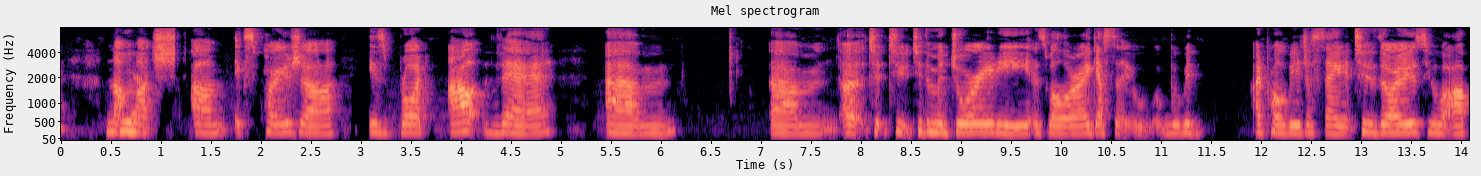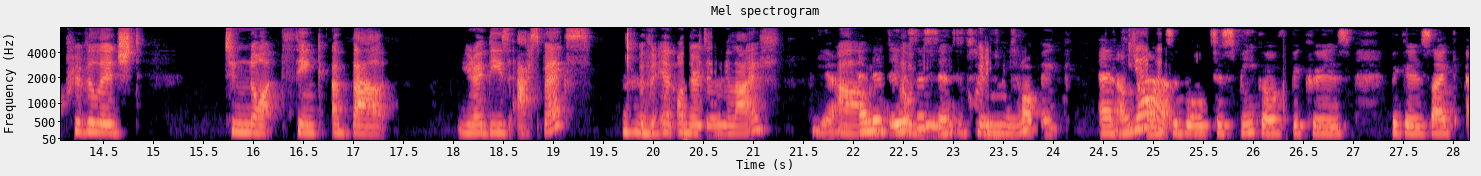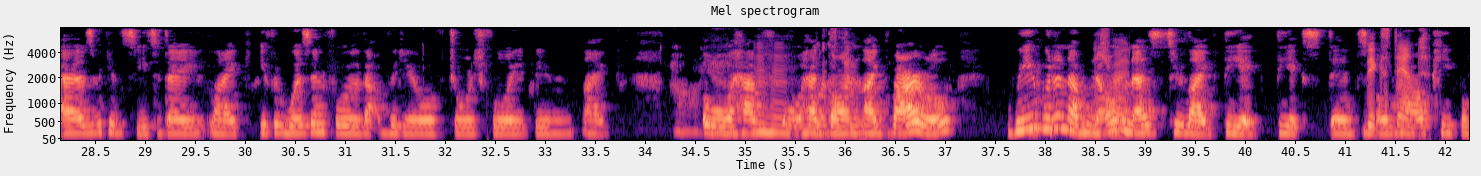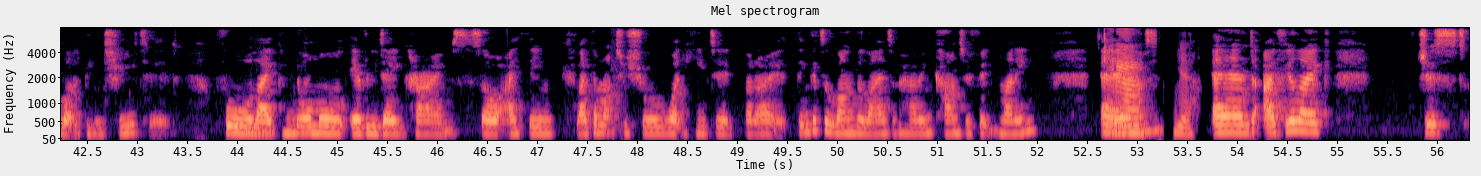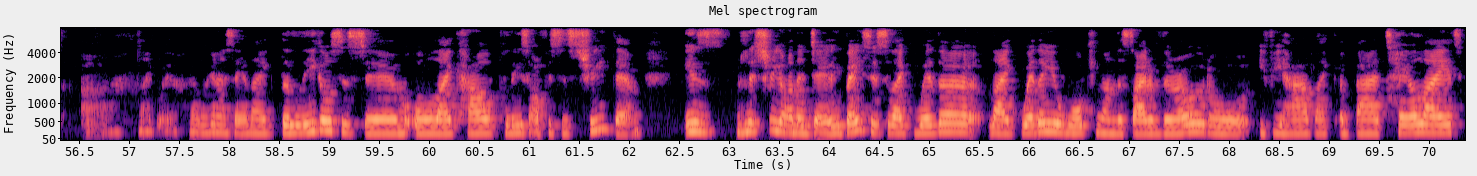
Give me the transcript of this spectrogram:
Not yeah. much um, exposure is brought out there um, um, uh, to, to to the majority as well, or I guess we would I'd probably just say it to those who are privileged to not think about you know these aspects mm-hmm. on their daily life. Yeah, um, and it is a sensitive topic and uncomfortable yeah. to speak of because because like as we can see today like if it wasn't for that video of george floyd being like oh, or have mm-hmm. or had That's gone true. like viral we wouldn't have known right. as to like the the extent, the extent of how people are being treated for like normal everyday crimes. So I think like I'm not too sure what he did, but I think it's along the lines of having counterfeit money. And yeah. And I feel like just uh, like what we're gonna say like the legal system or like how police officers treat them is literally on a daily basis like whether like whether you're walking on the side of the road or if you have like a bad tail light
